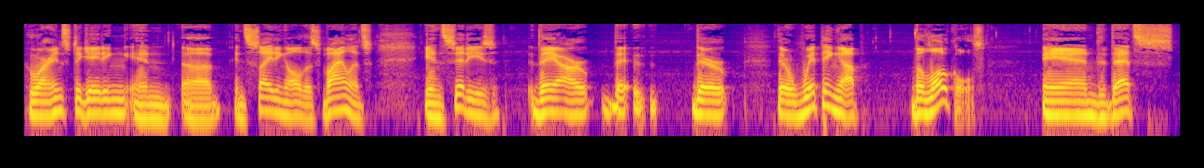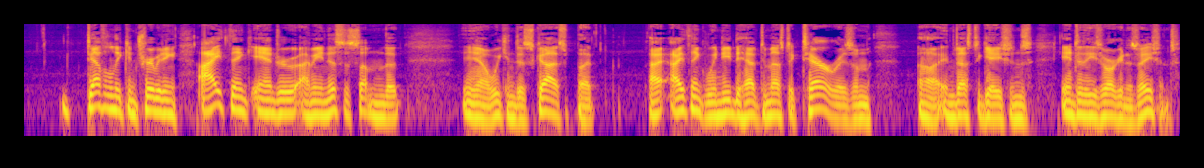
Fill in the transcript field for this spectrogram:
who are instigating and uh, inciting all this violence in cities, they are they're they're whipping up the locals, and that's definitely contributing. I think, Andrew. I mean, this is something that you know we can discuss, but I, I think we need to have domestic terrorism uh, investigations into these organizations.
